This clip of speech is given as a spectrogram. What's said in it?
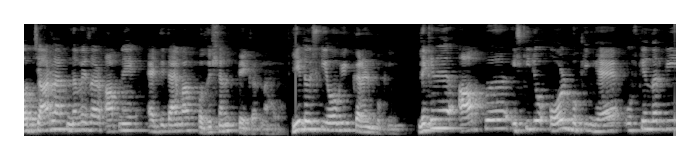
और चार लाख नब्बे हज़ार आपने at the time of position पे करना है। ये तो इसकी होगी करंट बुकिंग लेकिन आप इसकी जो ओल्ड बुकिंग है, उसके अंदर भी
